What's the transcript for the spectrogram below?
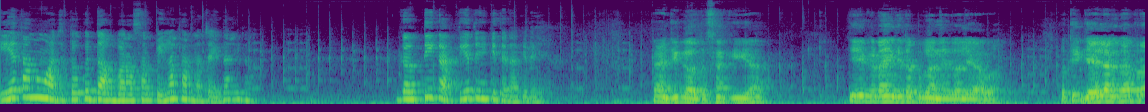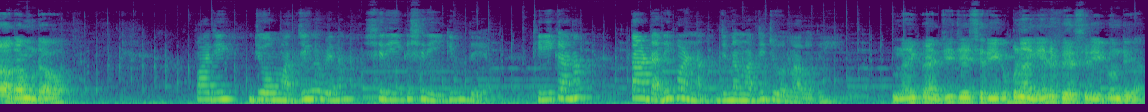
ਇਹ ਤੁਹਾਨੂੰ ਅੱਜ ਤੋਂ ਕੋਈ 10 12 ਸਾਲ ਪਹਿਲਾਂ ਕਰਨਾ ਚਾਹੀਦਾ ਸੀਗਾ। ਗਲਤੀ ਕਰਤੀ ਹੈ ਤੁਸੀਂ ਕਿਤੇ ਨਾ ਕਿਤੇ। ਭੈਣ ਜੀ ਗੱਲ ਦੱਸਾਂ ਕੀ ਆ? ਇਹ ਕਿਹੜਾ ਹੀ ਕਿਤੇ ਬਗਾਨੇ ਦਾ ਲਿਆ ਵਾ? ਭਤੀਜਾ ਹੀ ਲੱਗਦਾ ਭਰਾ ਦਾ ਮੁੰਡਾ ਵਾ। ਭਾਜੀ ਜੋ ਮਰਜ਼ੀ ਹੋਵੇ ਨਾ ਸ਼ਰੀਕ ਸ਼ਰੀਕ ਹੀ ਹੁੰਦੇ ਆ। ਠੀਕ ਆ ਨਾ? ਤੁਹਾਡਾ ਨਹੀਂ ਬਣਨਾ ਜਿੰਨਾ ਮਰਜ਼ੀ ਜ਼ੋਰ ਲਾ ਲਓ ਤੁਸੀਂ। ਨਹੀਂ ਭੈਣ ਜੀ ਜੇ ਸ਼ਰੀਕ ਬਣਾਈਏ ਤੇ ਫਿਰ ਸ਼ਰੀਕ ਹੁੰਦੇ ਆ।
